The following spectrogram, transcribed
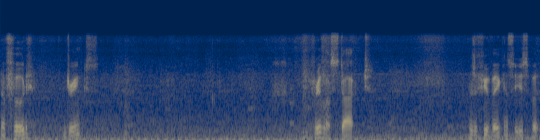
Have food, drinks. Pretty well stocked. There's a few vacancies, but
